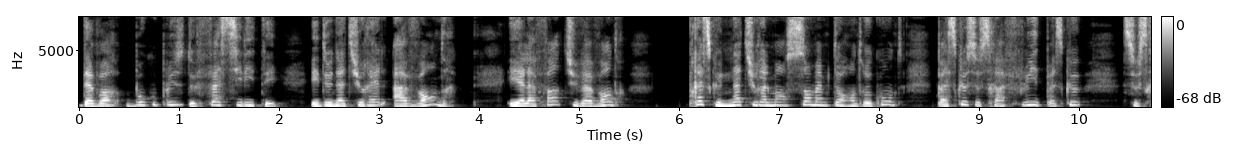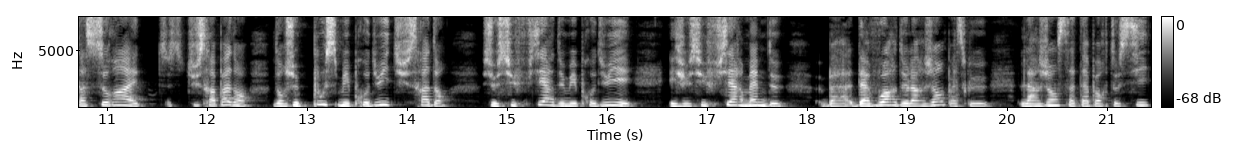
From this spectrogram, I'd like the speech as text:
d'avoir beaucoup plus de facilité et de naturel à vendre, et à la fin tu vas vendre presque naturellement sans même t'en rendre compte parce que ce sera fluide, parce que ce sera serein et tu seras pas dans, je pousse mes produits, tu seras dans je suis fier de mes produits et, je suis fier même de bah, d'avoir de l'argent parce que l'argent ça t'apporte aussi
